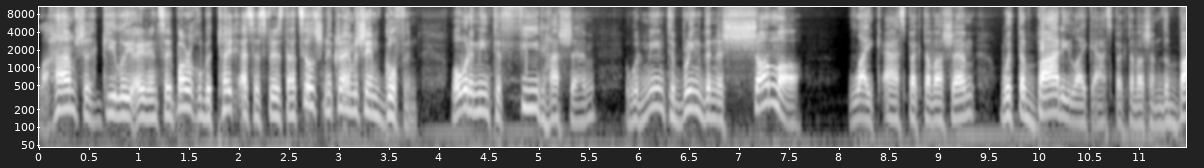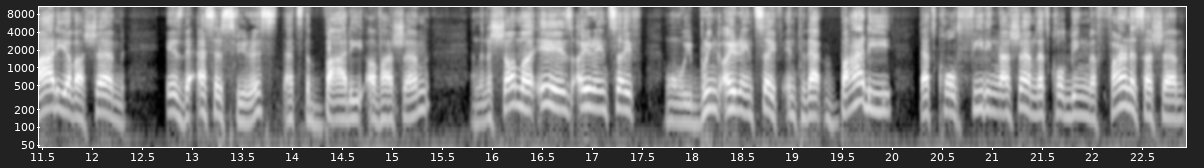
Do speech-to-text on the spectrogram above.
Laham shech gilui eirin baruch b'toich eses firis tatzil shnekrayim b'shem. What would it mean to feed Hashem? It would mean to bring the neshama like aspect of Hashem with the body like aspect of Hashem. The body of Hashem is the Eser Spheris, that's the body of Hashem, and the neshama is Eirein Seif. When we bring Eirein Seif into that body, that's called feeding Hashem, that's called being Mefarnes Hashem.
